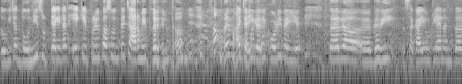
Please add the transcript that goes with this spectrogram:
दोघीच्या दोन्ही सुट्ट्या गेल्यात. एक एप्रिलपासून ते चार मे पर्यंत. त्यामुळे माझ्याही घरी कोणी नाहीये. तर घरी सकाळी उठल्यानंतर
